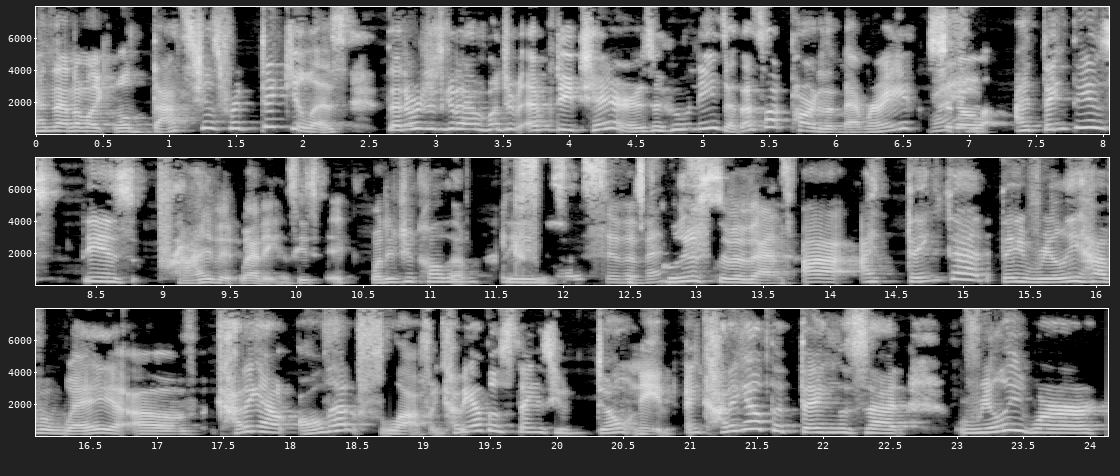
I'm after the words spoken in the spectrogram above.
And then I'm like, Well, that's just ridiculous. Then we're just going to have a bunch of empty chairs. Who needs it? That's not part of the memory. Right. So I think these these private weddings these what did you call them? These exclusive events. exclusive events. Uh, i think that they really have a way of cutting out all that fluff and cutting out those things you don't need and cutting out the things that really were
